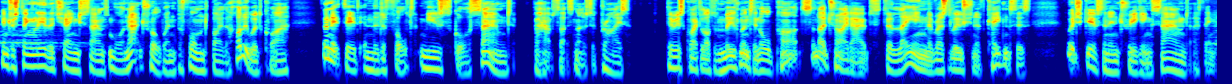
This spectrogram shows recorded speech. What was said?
Interestingly, the change sounds more natural when performed by the Hollywood choir than it did in the default MuseScore sound, Perhaps that's no surprise. There is quite a lot of movement in all parts, and I tried out delaying the resolution of cadences, which gives an intriguing sound, I think.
